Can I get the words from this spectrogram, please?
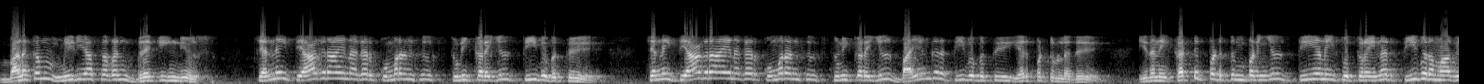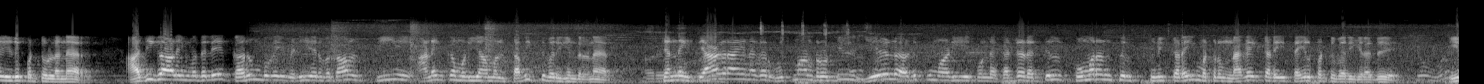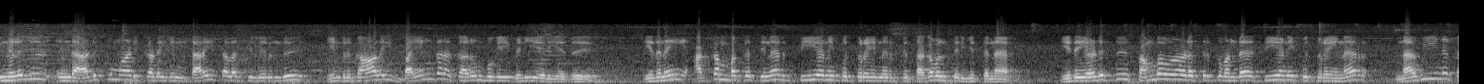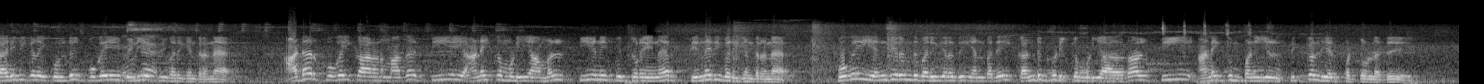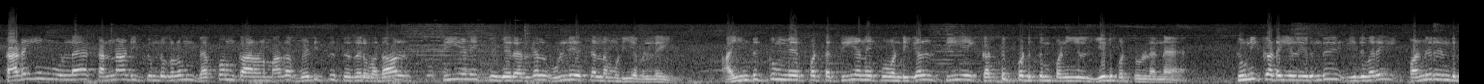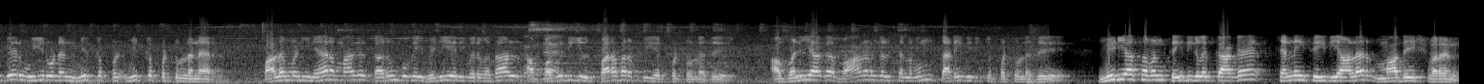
வணக்கம் media seven breaking news Chennai Thyagaraya Nagar Kumaran Silks துணிக்கடையில் தீ விபத்து. சென்னை தியாகராய நகர் குமரன் சில்க்ஸ் துணிக்கடையில் பயங்கர தீ விபத்து ஏற்பட்டுள்ளது. இதனை கட்டுப்படுத்தும் பணியில் தீயணைப்பு துறையினர் தீவிரமாக ஈடுபட்டுள்ளனர். அதிகாலை முதலே கரும்புகை வெளியேறுவதால் தீயை அணைக்க முடியாமல் தவித்து வருகின்றனர். சென்னை தியாகராய நகர் உஸ்மான் ரோட்டில் ஏழு அடுக்குமாடியை கொண்ட கட்டடத்தில் குமரன் சில்க் துணிக்கடை மற்றும் நகைக்கடை செயல்பட்டு வருகிறது. இந்நிலையில் இந்த அடுக்குமாடி கடையின் தரைத்தளத்தில் இருந்து இன்று காலை பயங்கர கரும்புகை வெளியேறியது. இதனை அக்கம்பக்கத்தினர் தீயணைப்பு துறையினருக்கு தகவல் தெரிவித்தனர். இதையடுத்து சம்பவ இடத்திற்கு வந்த தீயணைப்பு துறையினர் நவீன கருவிகளை கொண்டு புகையை வெளியேற்றி வருகின்றனர். அடர் புகை காரணமாக தீயை அணைக்க முடியாமல் தீயணைப்புத் துறையினர் திணறி வருகின்றனர். புகை எங்கிருந்து வருகிறது என்பதை கண்டுபிடிக்க முடியாததால் தீயை அணைக்கும் பணியில் சிக்கல் ஏற்பட்டுள்ளது. கடையின் உள்ள கண்ணாடி துண்டுகளும் வெப்பம் காரணமாக வெடித்து சிதறுவதால் தீயணைப்பு வீரர்கள் உள்ளே செல்ல முடியவில்லை. ஐந்துக்கும் மேற்பட்ட தீயணைப்பு வண்டிகள் தீயை கட்டுப்படுத்தும் பணியில் ஈடுபட்டுள்ளன. துணிக்கடையில் இருந்து இதுவரை பன்னிரண்டு பேர் உயிருடன் மீட்கப்ப மீட்கப்பட்டுள்ளனர். பல மணி நேரமாக கரும்புகை வெளியேறி வருவதால் அப்பகுதியில் பரபரப்பு ஏற்பட்டுள்ளது. அவ்வழியாக வாகனங்கள் செல்லவும் தடை விதிக்கப்பட்டுள்ளது. மீடியா செவன் செய்திகளுக்காக சென்னை செய்தியாளர் மாதேஸ்வரன்.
